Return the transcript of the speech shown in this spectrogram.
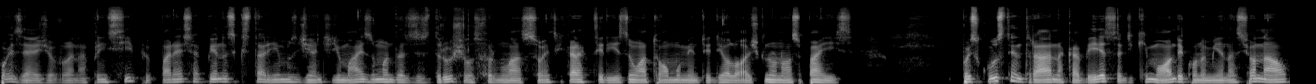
Pois é, Giovana. A princípio, parece apenas que estaríamos diante de mais uma das esdrúxulas formulações que caracterizam o atual momento ideológico no nosso país. Pois custa entrar na cabeça de que modo a economia nacional,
